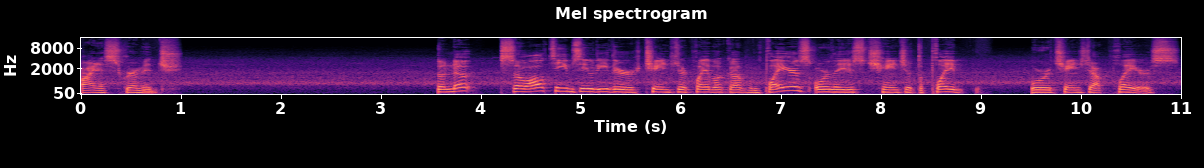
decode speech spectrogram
line of scrimmage. So no, so all teams he would either change their playbook up in players, or they just change up the play, or changed out players.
